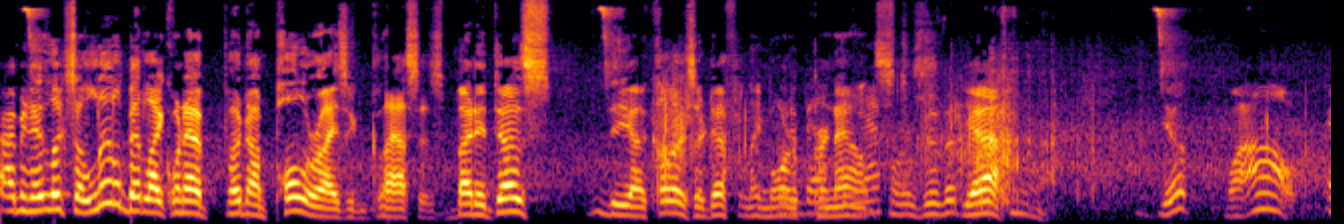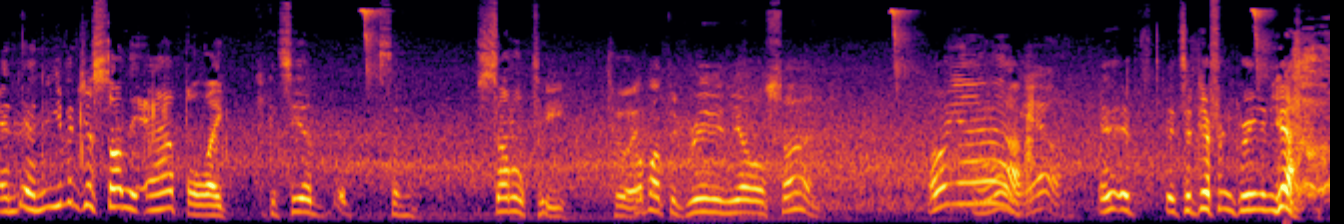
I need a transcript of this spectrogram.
I mean, it looks a little bit like when I put on polarizing glasses, but it does, the uh, colors are definitely more What the pronounced. apple? More vivid. Yeah. Yep. Wow. And and even just on the apple, like you can see a, a- some subtlety to it. How about the green and yellow sun? Oh yeah. Oh, yeah. It, it's it's a different green and yellow.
